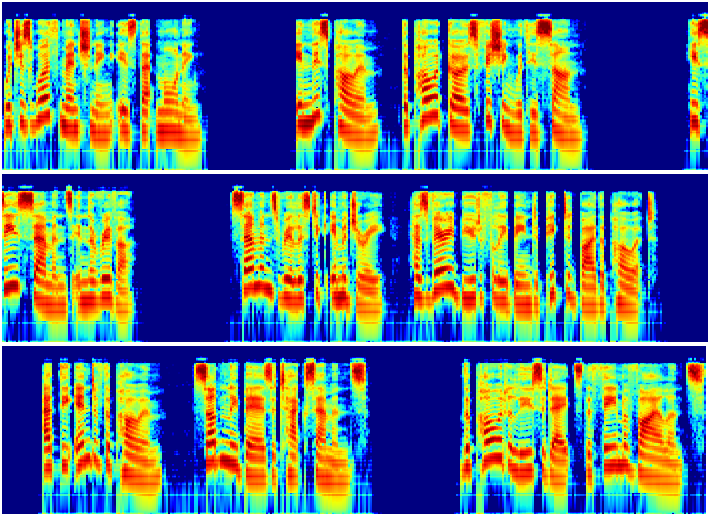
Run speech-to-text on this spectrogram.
which is worth mentioning, is That Morning. In this poem, the poet goes fishing with his son. He sees salmons in the river. Salmon's realistic imagery has very beautifully been depicted by the poet. At the end of the poem, suddenly bears attack salmons. The poet elucidates the theme of violence.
